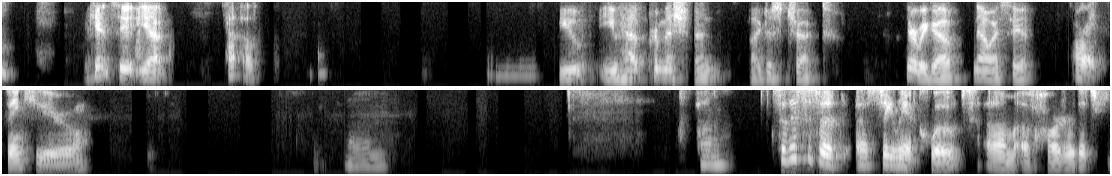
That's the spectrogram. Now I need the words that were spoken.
I can't see it yet. Uh-oh. You, you have permission. I just checked. There we go. Now I see it. All right, thank you. Um, um, so this is a, a salient quote um, of Harter that's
